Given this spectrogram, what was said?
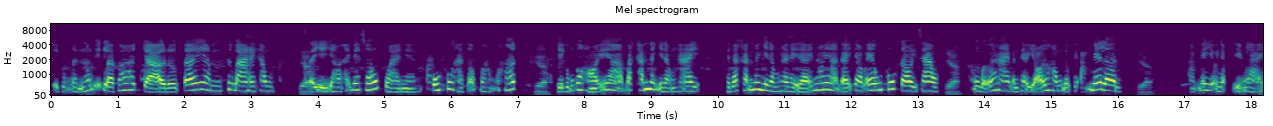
Chị cũng định không biết là có chờ được tới um, thứ ba hay không. Dạ. Tại vì họ thấy bé sốt hoài nè uống thuốc hạ sốt mà không có hết. Dạ. Chị cũng có hỏi à, bác Khánh ở Nhi đồng 2 thì bác Khánh nói Nhi đồng 2 thì để nói à, để cho bé uống thuốc coi sao. Dạ. Hôm bữa hai mình theo dõi không được thì ẩm bé lên. Dạ. Ẩm bé vô nhập viện lại.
